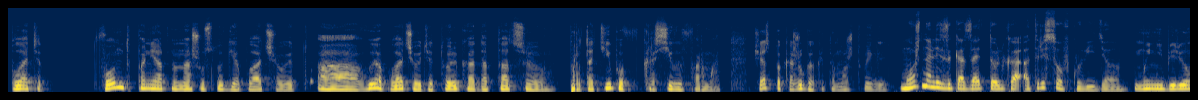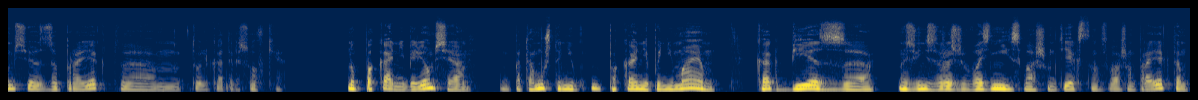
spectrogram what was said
Платят Фонд, понятно, наши услуги оплачивает, а вы оплачиваете только адаптацию прототипов в красивый формат. Сейчас покажу, как это может выглядеть. Можно ли заказать только отрисовку видео? Мы не беремся за проект э, только отрисовки. Ну, пока не беремся, потому что не, пока не понимаем, как без, э, ну, извините за выражение, возни с вашим текстом, с вашим проектом,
